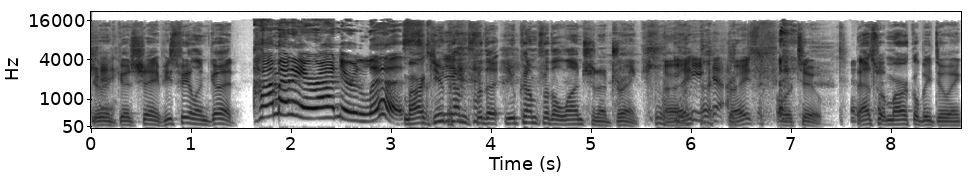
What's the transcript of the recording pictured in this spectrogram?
you're in good shape. He's feeling good. How many are on your list? Mark, you come for the you come for the lunch and a drink, all right? Yeah. Right? Or two. That's what Mark will be doing.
